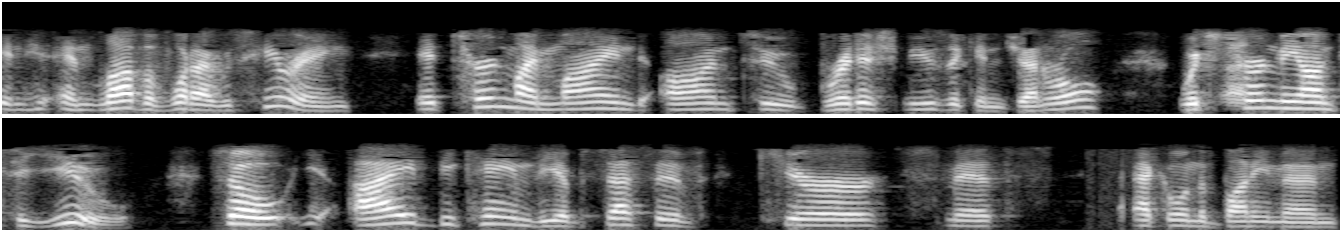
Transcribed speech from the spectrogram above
in and love of what I was hearing, it turned my mind on to British music in general, which Right. turned me on to you. So I became the obsessive Cure, Smiths, Echo and the Bunnymen,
